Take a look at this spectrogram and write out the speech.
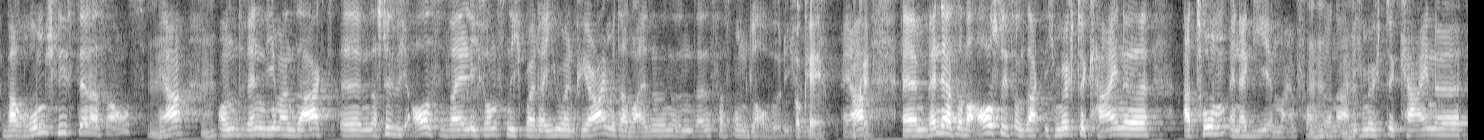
warum schließt der das aus? Mhm. Ja? Mhm. Und wenn jemand sagt, ähm, das schließe ich aus, weil ich sonst nicht bei der UNPRI mit dabei bin, dann ist das unglaubwürdig. Okay. Ja? okay. Ähm, wenn der es aber ausschließt und sagt, ich möchte keine Atomenergie in meinem Fonds mhm. drin haben, mhm. ich möchte keine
